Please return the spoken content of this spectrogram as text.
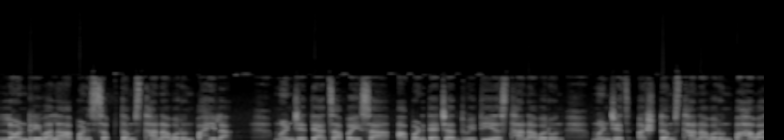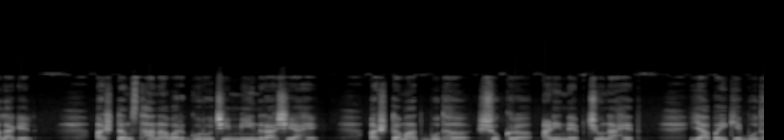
लॉन्ड्रीवाला आपण सप्तम स्थानावरून पाहिला. म्हणजे त्याचा पैसा आपण त्याच्या द्वितीय स्थानावरून म्हणजेच अष्टम स्थानावरून पाहावा लागेल. अष्टम स्थानावर गुरुची मीन राशी आहे. अष्टमात बुध शुक्र आणि नेपच्यून आहेत. यापैकी बुध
